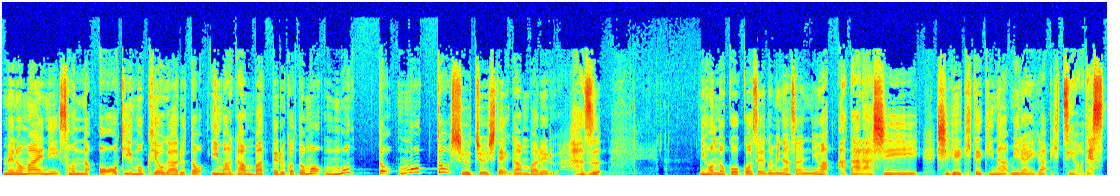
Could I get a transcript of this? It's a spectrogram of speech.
目の前にそんな大きい目標があると今頑張ってることももっともっと集中して頑張れるはず。日本の高校生の皆さんには新しい刺激的な未来が必要です。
